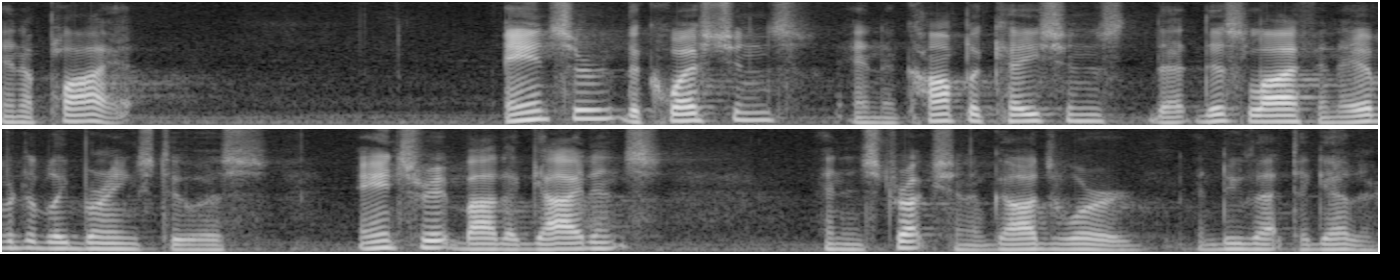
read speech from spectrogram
and apply it. Answer the questions and the complications that this life inevitably brings to us, answer it by the guidance and instruction of God's Word, and do that together.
